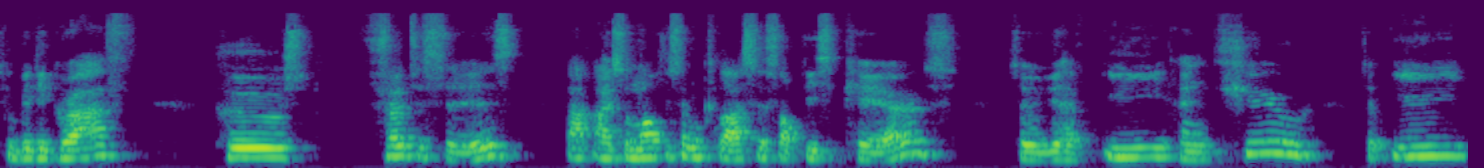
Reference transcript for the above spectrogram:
to be the graph whose vertices are isomorphism classes of these pairs. So you have E and Q. So E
